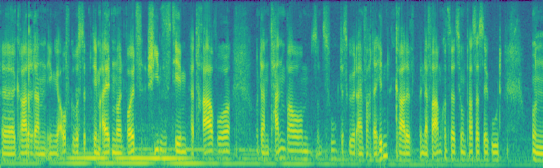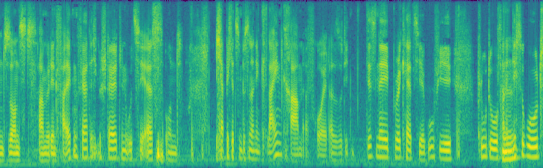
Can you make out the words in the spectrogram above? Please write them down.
Äh, Gerade dann irgendwie aufgerüstet mit dem alten 9-Volt-Schienensystem per Travor und am Tannenbaum. So ein Zug, das gehört einfach dahin. Gerade in der Farbenkonstellation passt das sehr gut. Und sonst haben wir den Falken fertiggestellt, den UCS. Und ich habe mich jetzt ein bisschen an den kleinen Kram erfreut. Also so die Disney Brickheads hier, Goofy, Pluto fand mhm. ich nicht so gut.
